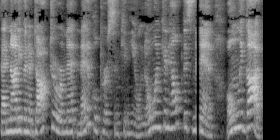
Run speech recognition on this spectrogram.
that not even a doctor or med- medical person can heal. No one can help this man, only God.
